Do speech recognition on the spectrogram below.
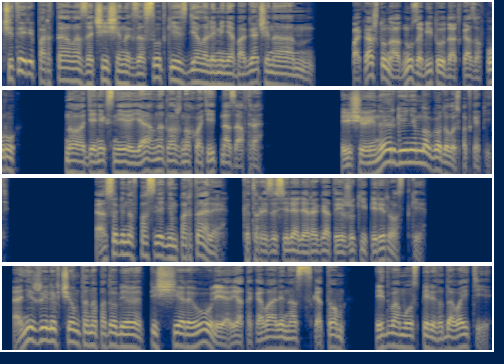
Четыре портала, зачищенных за сутки, сделали меня богаче на... Пока что на одну забитую до отказа фуру, но денег с нее явно должно хватить на завтра. Еще энергии немного удалось подкопить. Особенно в последнем портале, который заселяли рогатые жуки-переростки. Они жили в чем-то наподобие пещеры Улья и атаковали нас с котом, едва мы успели туда войти.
